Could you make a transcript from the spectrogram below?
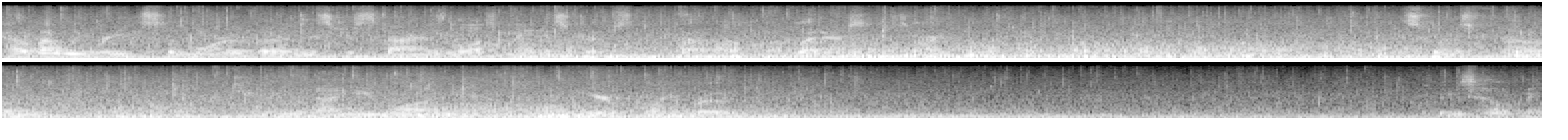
How about we read some more of uh, Mr. Stine's lost manuscripts? Uh, letters, sorry. This one's from 291 Near Point Road. Please help me.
